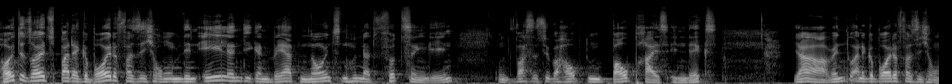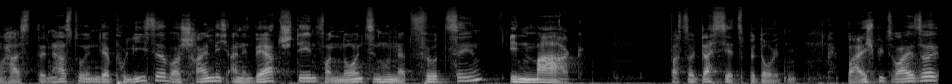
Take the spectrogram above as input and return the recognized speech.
heute soll es bei der Gebäudeversicherung um den elendigen Wert 1914 gehen. Und was ist überhaupt ein Baupreisindex? Ja, wenn du eine Gebäudeversicherung hast, dann hast du in der Police wahrscheinlich einen Wert stehen von 1914 in Mark. Was soll das jetzt bedeuten? Beispielsweise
